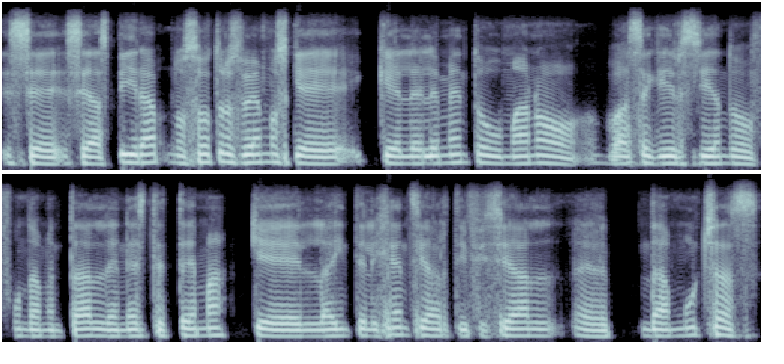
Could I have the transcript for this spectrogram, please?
se, aspira. Nosotros vemos que, que el elemento humano va a seguir siendo fundamental en este tema, que la inteligencia artificial eh, da muchas,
